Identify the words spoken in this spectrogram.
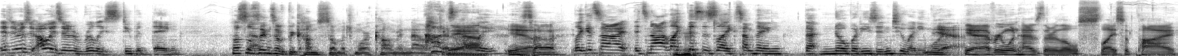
it, was always a really stupid thing. Plus, those So- things have become so much more common now. Exactly. Yeah. So Like it's not it's not like this is like something that nobody's into anymore. yeah. Yeah, everyone has their little slice of pie.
